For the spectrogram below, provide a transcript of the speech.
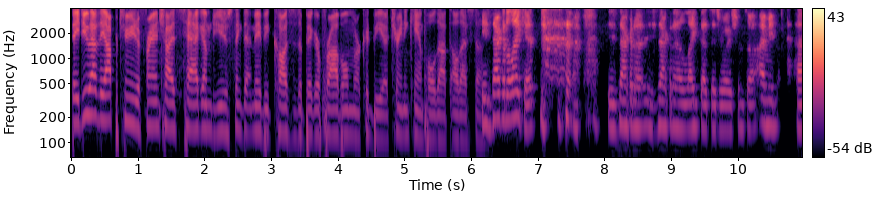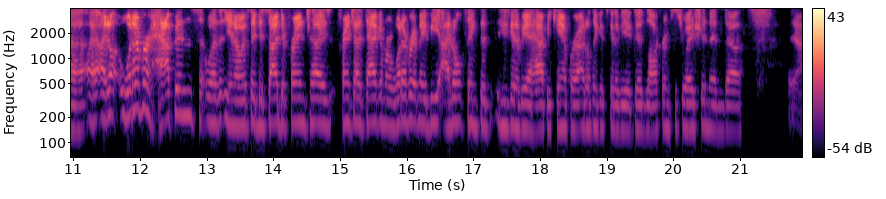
they do have the opportunity to franchise tag him. Do you just think that maybe causes a bigger problem, or could be a training camp holdout, all that stuff? He's not going to like it. he's not going to. He's not going to like that situation. So I mean, uh, I, I, don't. Whatever happens, whether you know if they decide to franchise franchise tag him or whatever it may be, I don't think that he's going to be a happy camper. I don't think it's going to be a good locker room situation, and uh, yeah,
